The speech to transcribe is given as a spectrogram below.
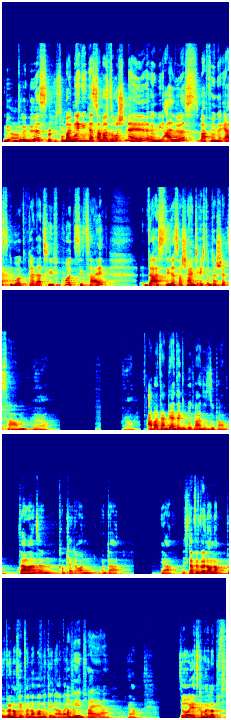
mittendrin ja, ist. Und bei mir ging das aber so schnell, irgendwie alles, war für eine Erstgeburt relativ kurz die Zeit, dass die das wahrscheinlich echt unterschätzt haben. Ja. Aber dann während der Geburt waren sie super. Da waren sie komplett on und da, ja, ich glaube, wir würden auch noch, wir würden auf jeden Fall nochmal mit denen arbeiten. Auf ne? jeden Fall, ja. Ja. So, jetzt kommen wir, glaube ich,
